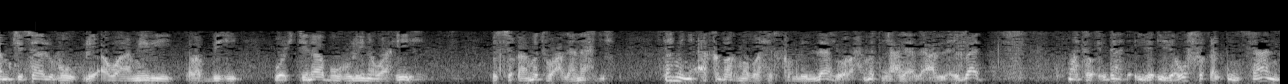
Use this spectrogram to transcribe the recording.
امتثاله لأوامر ربه واجتنابه لنواهيه واستقامته على نهجه. ده من أكبر مظاهر فضل الله ورحمته على العباد. إذا وفق الإنسان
